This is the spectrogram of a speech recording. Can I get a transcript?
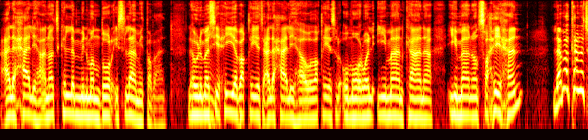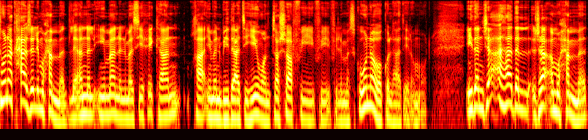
على حالها أنا أتكلم من منظور إسلامي طبعا. لو المسيحية بقيت على حالها وبقيت الأمور والإيمان كان ايمانا صحيحا لما كانت هناك حاجة لمحمد لأن الإيمان المسيحي كان قائما بذاته وانتشر في في في المسكونة وكل هذه الأمور. اذا جاء هذا جاء محمد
